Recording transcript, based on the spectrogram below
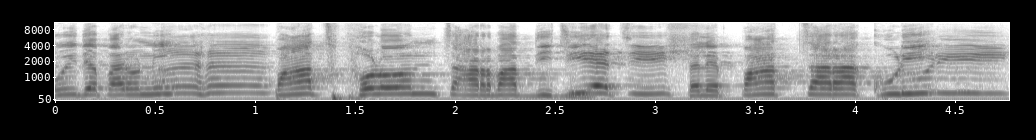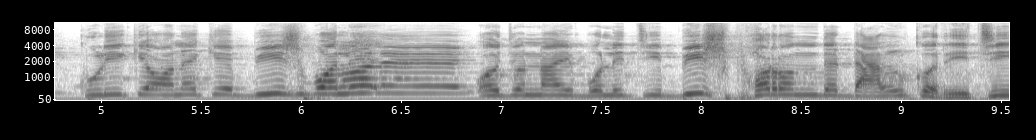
বুঝতে পারোনি? হ্যাঁ। পাঁচ ফোড়ন চারবার দিয়েছি। দিয়েছিস। তাহলে পাঁচ চারা কুড়ি। কুড়ি। কুড়িকে অনেকে বিষ বলে। বলে। ওই জন্য আমি বলেছি বিষ ফোড়ন দিয়ে ডাল করেছি।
